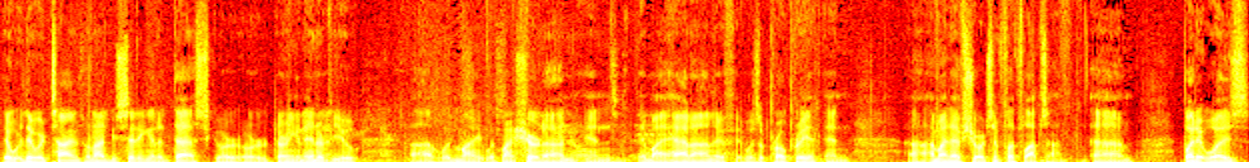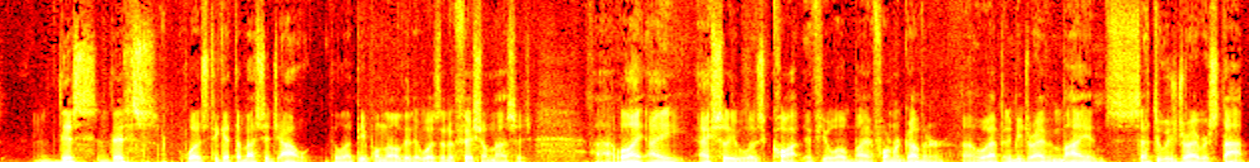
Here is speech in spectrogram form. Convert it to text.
there were, there were times when I'd be sitting at a desk or, or during an interview uh, with, my, with my shirt on and, and my hat on if it was appropriate, and uh, I might have shorts and flip-flops on. Um, but it was, this, this was to get the message out, to let people know that it was an official message. Uh, well, I, I, actually was caught, if you will, by a former governor uh, who happened to be driving by and said to his driver, Stop.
